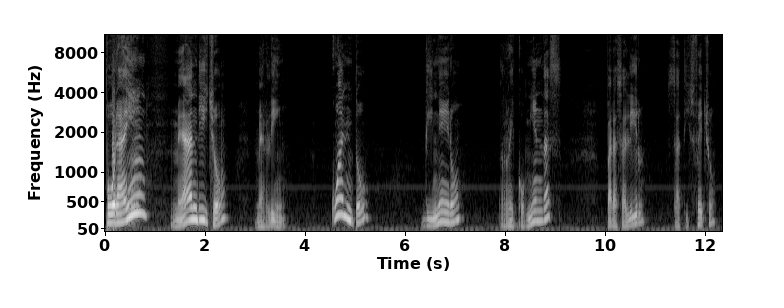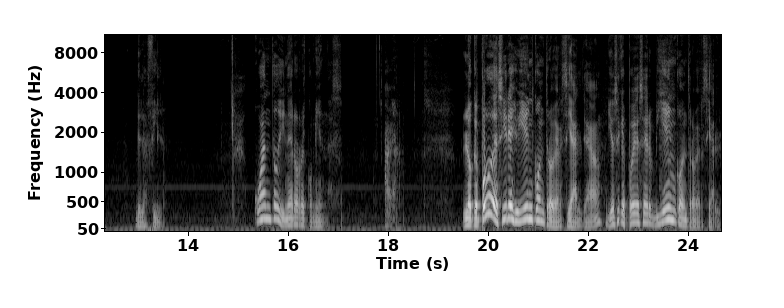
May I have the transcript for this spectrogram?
por ahí me han dicho, Merlín, ¿Cuánto dinero recomiendas para salir satisfecho de la FIL? ¿Cuánto dinero recomiendas? A ver. Lo que puedo decir es bien controversial, ¿ya? Yo sé que puede ser bien controversial.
